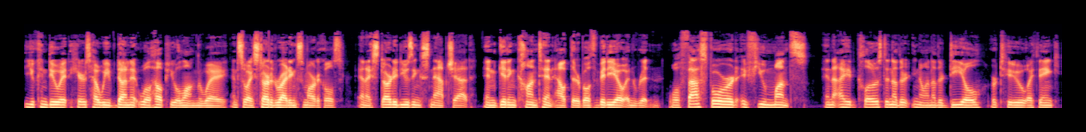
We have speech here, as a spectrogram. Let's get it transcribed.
you can do it. Here's how we've done it. We'll help you along the way. And so I started writing some articles and I started using Snapchat and getting content out there, both video and written. Well, fast forward a few months and I had closed another, you know, another deal or two, I think.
